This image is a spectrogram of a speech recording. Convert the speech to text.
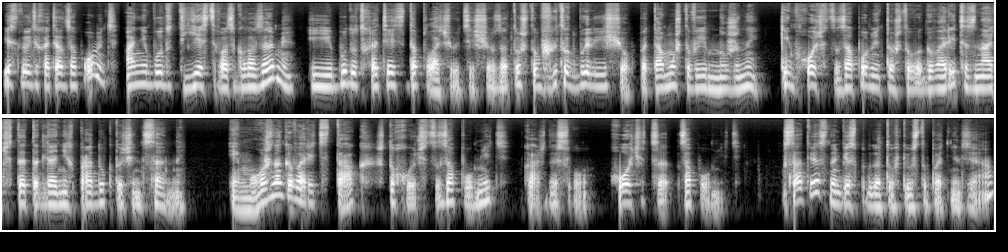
Если люди хотят запомнить, они будут есть вас глазами и будут хотеть доплачивать еще за то, чтобы вы тут были еще, потому что вы им нужны. Им хочется запомнить то, что вы говорите, значит, это для них продукт очень ценный. И можно говорить так, что хочется запомнить каждое слово. Хочется запомнить. Соответственно, без подготовки выступать нельзя.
